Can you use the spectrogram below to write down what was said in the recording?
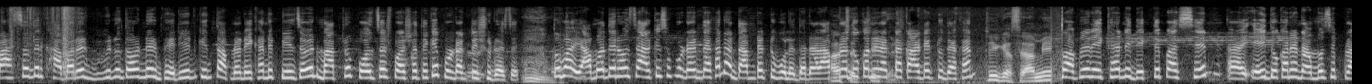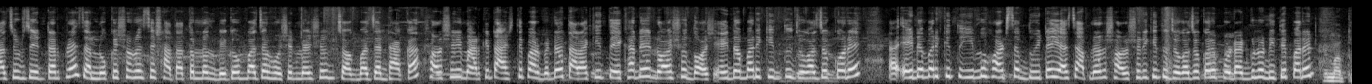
বাচ্চাদের খাবারের বিভিন্ন ধরনের ভেরিয়েন্ট কিন্তু আপনারা এখানে পেয়ে যাবেন। মাত্র পঞ্চাশ পয়সা থেকে প্রোডাক্টের শুরু আছে। তো ভাই আমাদের হচ্ছে আর কিছু প্রোডাক্ট দেখান আর দামটা একটু বলে দেন। আর আপনার আচ্ছা, দোকানের একটা কার্ড একটু দেখান। ঠিক আছে আমি তো আপনারা এখানে দেখতে পাচ্ছেন এই দোকানের নাম হচ্ছে প্রাচুর্য এন্টারপ্রাইজ আর লোকেশন হচ্ছে সাতাত্তর নং বেগম বাজার হোসেন মেনশন চকবাজার ঢাকা। সরাসরি মার্কেটে আসতে পারবেন না। তারা কিন্তু এখানে নয়শো দশ। এই নাম্বারে কিন্তু যোগাযোগ করে এই নাম্বারে কিন্তু ইমো হোয়াটসঅ্যাপ দুইটাই আছে। আপনারা সরাসরি কিন্তু যোগাযোগ করে প্রোডাক্টগুলো নিতে পারেন। মাত্র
